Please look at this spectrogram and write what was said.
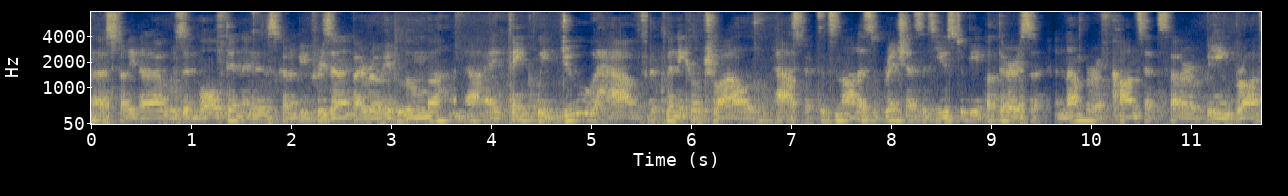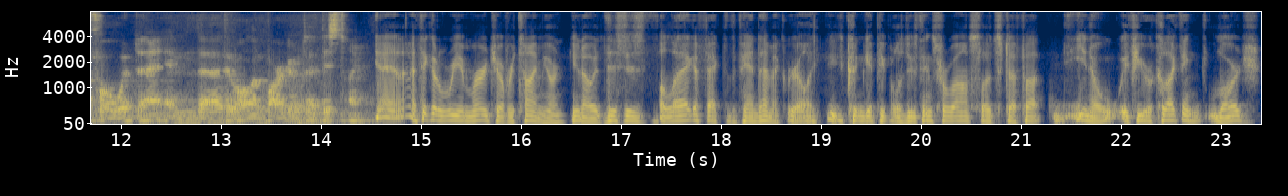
a study that I was involved in, and is going to be presented by Rohit Loomba. I think we do have the clinical trial aspect. It's not as rich as it used to be, but there is a, a number of concepts that are being brought forward, and uh, they're all embargoed at this time. Yeah, I think it'll reemerge over time, Jorn. You know, this is a lag effect of the pandemic, really. You couldn't get people to do things for a while, slowed stuff up. You know, if you were collecting large large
